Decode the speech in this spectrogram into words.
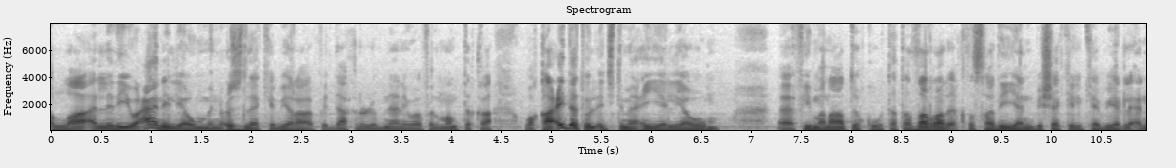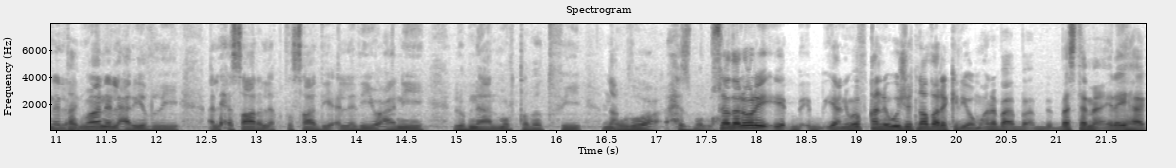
الله الذي يعاني اليوم من عزلة كبيرة في الداخل اللبناني وفي المنطقة وقاعدته الاجتماعية اليوم. في مناطق تتضرر اقتصاديا بشكل كبير لأن طيب. العنوان العريض للحصار الاقتصادي الذي يعانيه لبنان مرتبط في نعم. موضوع حزب الله أستاذ لوري يعني وفقا لوجهة نظرك اليوم وأنا بستمع إليها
